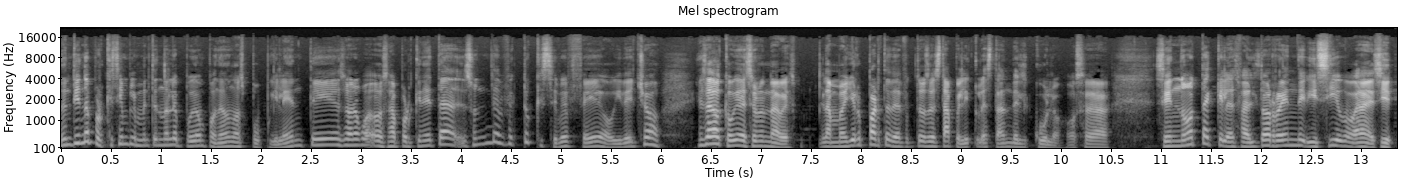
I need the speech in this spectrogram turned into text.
no entiendo por qué simplemente no le pudieron poner unos pupilentes o algo. O sea, porque neta es un defecto que se ve feo. Y de hecho, es algo que voy a decir una vez. La mayor parte de efectos de esta película están del culo. O sea, se nota que les faltó render. Y sí, van a decir,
